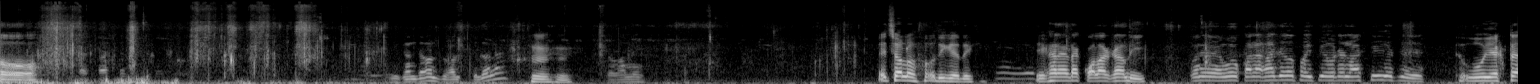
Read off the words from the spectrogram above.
ও। এই চলো ওদিকে দেখি। এখানে একটা কলার কাঁদি। মানে ও কলা ওটা নষ্ট হয়ে গেছে। ওই একটা।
